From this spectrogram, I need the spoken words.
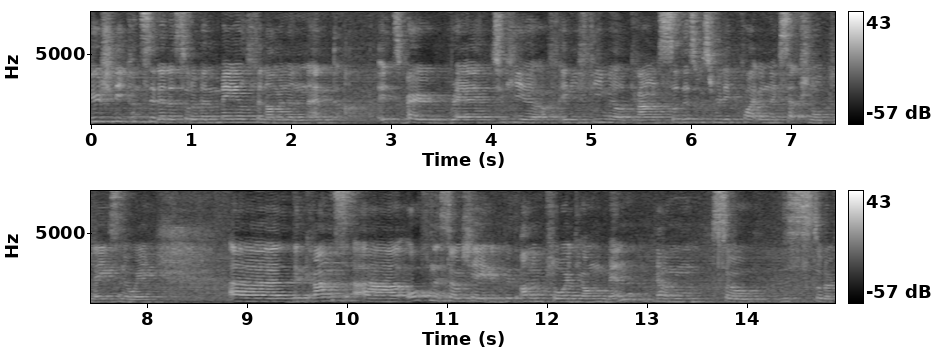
usually considered a sort of a male phenomenon, and it's very rare to hear of any female grands. So this was really quite an exceptional place in a way. Uh, the grands are often associated with unemployed young men. Um, so this is sort of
